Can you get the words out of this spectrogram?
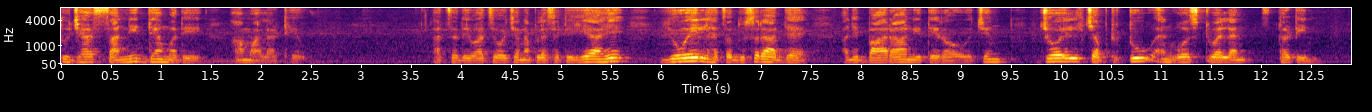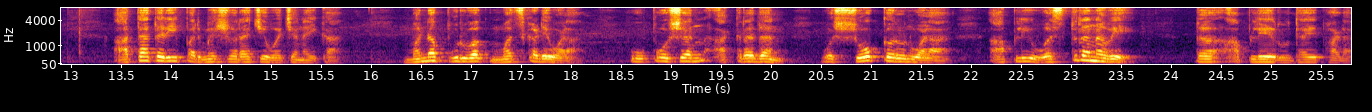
तुझ्या सान्निध्यामध्ये आम्हाला ठेव. आजचं देवाचं वचन आपल्यासाठी हे आहे. योएल ह्याचा दुसरा अध्याय आणि बारा आणि तेरावं वचन Joel chapter two and verse twelve and thirteen आता तरी परमेश्वराचे वचन ऐका. मनपूर्वक मजकडे वळा. उपोषण आक्रदन व शोक करून वळा. आपली वस्त्र नव्हे तर आपले हृदय फाडा.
